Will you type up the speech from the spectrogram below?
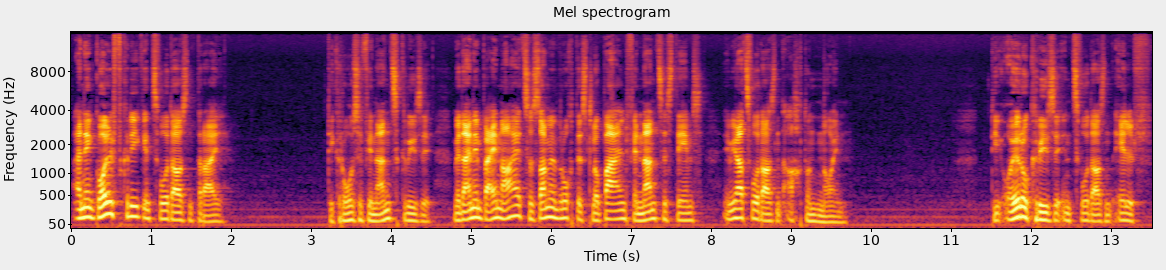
einen Golfkrieg in 2003, die große Finanzkrise mit einem beinahe Zusammenbruch des globalen Finanzsystems im Jahr 2008 und 2009. Die Eurokrise in 2011.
